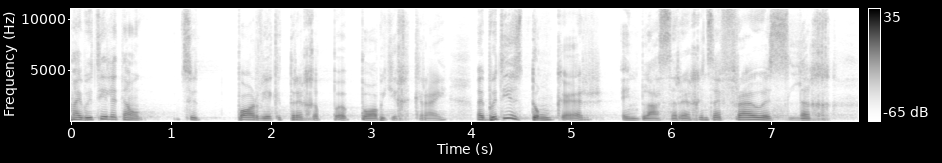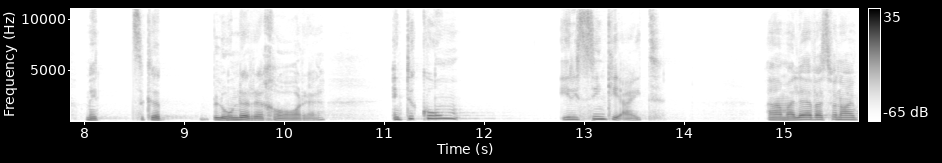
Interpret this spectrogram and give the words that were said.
my boetie het nou so 'n paar weke terug 'n babatjie gekry. My boetie is donker en blasserig en sy vrou is lig met sulke blonde rughare. En toe kom hierdie seentjie uit. Ehm um, hulle was van daai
